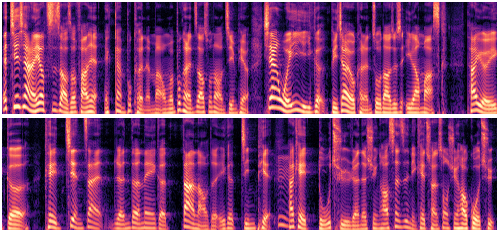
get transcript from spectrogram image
哎，接下来要制造的时候发现，哎，干不可能嘛，我们不可能制造出那种晶片嘛。现在唯一一个比较有可能做到就是 Elon Musk，他有一个可以建在人的那个大脑的一个晶片，嗯它可以读取人的讯号，甚至你可以传送讯号过去。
